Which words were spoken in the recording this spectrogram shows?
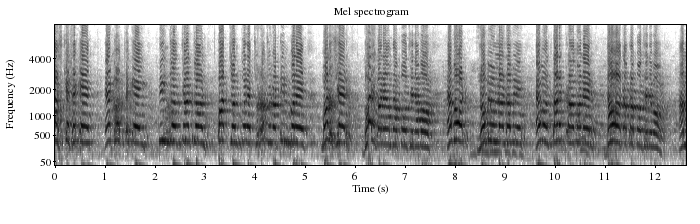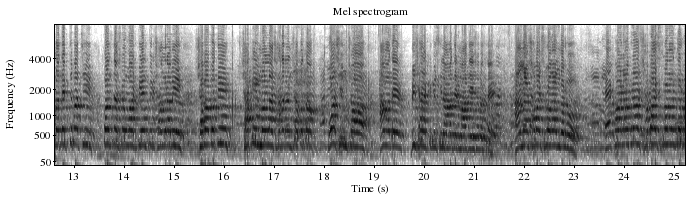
আজকে থেকে, এখন থেকেই তিনজন, চারজন, পাঁচজন করে ছোট ছোট টিম করে মানুষের ঘরে ঘরে আমরা পৌঁছে যাব এবং নবীউল্লাহ নবী এবং তারেক রহমানের দাওয়াত আমরা পৌঁছে দেব। আমরা দেখতে পাচ্ছি পঞ্চাশ ওয়ার্ড বিএনপির সংগ্রামী সভাপতি শাকিল মোল্লা, সাধারণ সম্পাদক ওয়াসিম সহ আমাদের বিশাল একটি মিছিল আমাদের মাঝে এসে বসে। আমরা সবাই স্লোগান করব এখন আমরা সবাই স্লোগান করব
